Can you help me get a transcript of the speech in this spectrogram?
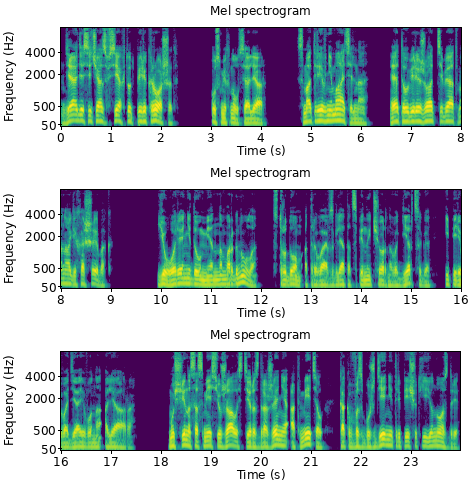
«Дядя сейчас всех тут перекрошит», — усмехнулся Алиар. «Смотри внимательно, это убережет тебя от многих ошибок». Юория недоуменно моргнула, с трудом отрывая взгляд от спины черного герцога и переводя его на Алиара. Мужчина со смесью жалости и раздражения отметил, как в возбуждении трепещут ее ноздри.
